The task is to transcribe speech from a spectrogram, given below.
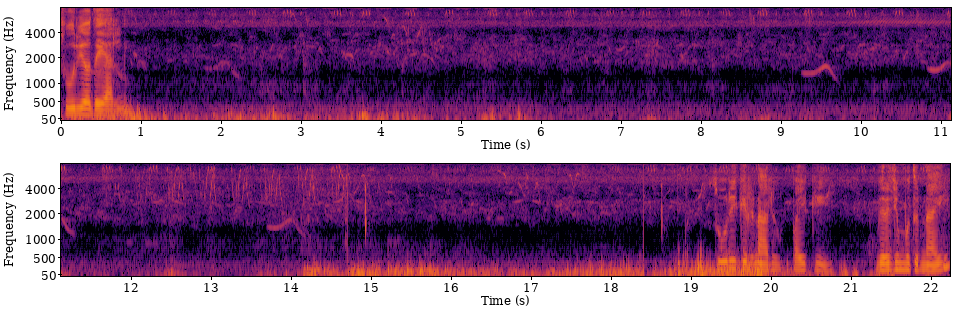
సూర్యోదయాల్ని. సూర్యకిరణాలు పైకి విరజిమ్ముతున్నాయి.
